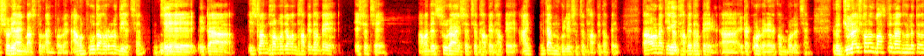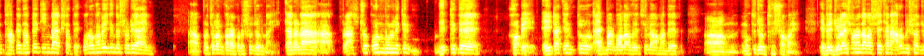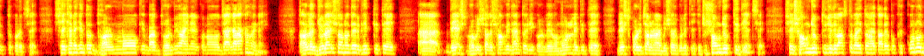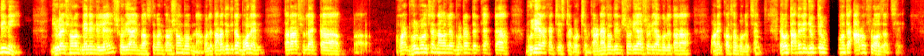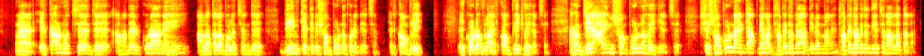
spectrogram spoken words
সরিয়া আইন বাস্তবায়ন করবেন। এমনকি উদাহরণও দিয়েছেন যে এটা ইসলাম ধর্ম যেমন ধাপে ধাপে এসেছে আমাদের সুরা এসেছে ধাপে ধাপে আইন কানুনগুলি এসেছে ধাপে ধাপে তারাও নাকি এটা ধাপে ধাপে আহ, এটা করবেন এরকম বলেছেন। কিন্তু জুলাই সনদ বাস্তবায়ন হলে তো ধাপে ধাপে কিংবা একসাথে কোনোভাবেই কিন্তু সরিয়া আইন আহ, প্রচলন করার কোনো সুযোগ নাই। কেননা রাষ্ট্র কোন মূলনীতির ভিত্তিতে হবে। এইটা কিন্তু একবার বলা হয়েছিল আমাদের আম, মুক্তিযুদ্ধের সময়। কিন্তু জুলাই সনদ আবার সেখানে আরও বিষয় যুক্ত করেছে। সেখানে কিন্তু ধর্ম কিংবা ধর্মীয় আইনের কোনো জায়গা রাখা হয় নাই। তাহলে জুলাই সনদের ভিত্তিতে দেশ ভবিষ্যতে সংবিধান তৈরি করবে এবং মূলনীতিতে দেশ পরিচালনার বিষয়গুলিকে কিছু সংযুক্তি দিয়েছে। সেই সংযুক্তি যদি বাস্তবায়িত হয় তাদের পক্ষে কোনো দিনই জুলাই সনদ মেনে নিলে সরিয়া আইন বাস্তবায়ন করা সম্ভব না। বলে তারা যদি বলেন তারা আসলে একটা হয় ভুল বলছেন, না হলে ভোটারদেরকে একটা ভুলিয়ে রাখার চেষ্টা করছেন। কারণ এতদিন সরিয়া সরিয়া বলে তারা অনেক কথা বলেছেন এবং তাদের এই যুক্তির মধ্যে আরও ফ্লজ আছে। এর কারণ হচ্ছে যে আমাদের কোরআনেই আল্লাহ তালা বলেছেন যে দিনকে তিনি সম্পূর্ণ করে দিয়েছেন। এর কমপ্লিট এই কোড অফ লাইফ কমপ্লিট হয়ে গেছে। এখন যে আইন সম্পূর্ণ হয়ে গিয়েছে, সে সম্পূর্ণ আইনকে আপনি আবার ধাপে ধাপে দিবেন মানে? ধাপে ধাপে তো দিয়েছেন আল্লাহ তালা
